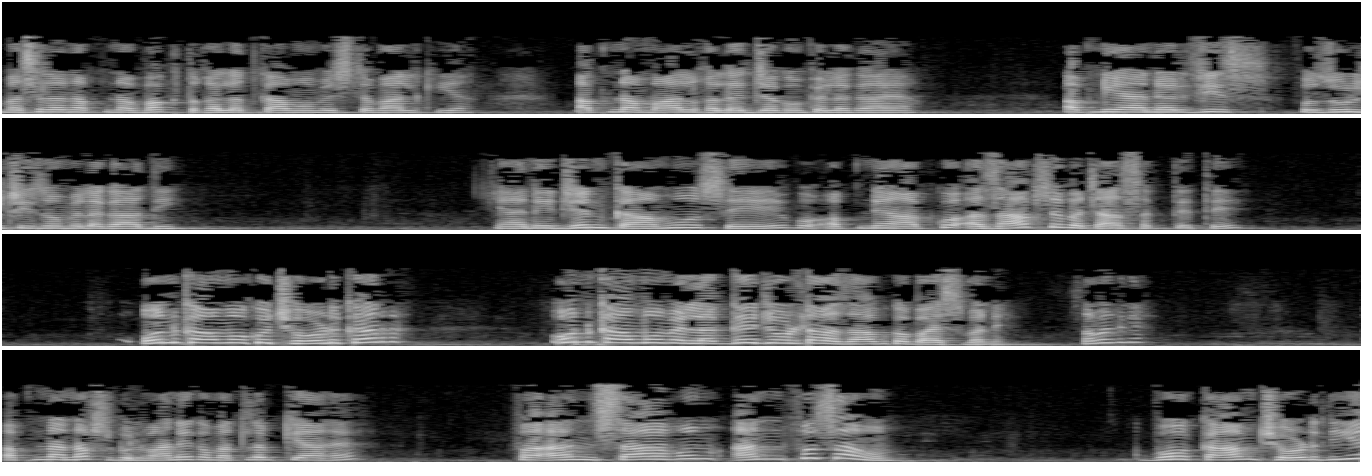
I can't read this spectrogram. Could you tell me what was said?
مثلاً اپنا وقت غلط کاموں میں استعمال کیا۔ اپنا مال غلط جگہوں پہ لگایا، اپنی انرجیز فضول چیزوں میں لگا دی۔ یعنی جن کاموں سے وہ اپنے آپ کو عذاب سے بچا سکتے تھے، ان کاموں کو چھوڑ کر ان کاموں میں لگ گئے جو الٹا عذاب کا باعث بنے۔ سمجھ گئے؟ اپنا نفس بلوانے کا مطلب کیا ہے؟ فنسا ہوں انفسا ہوں وہ کام چھوڑ دیے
